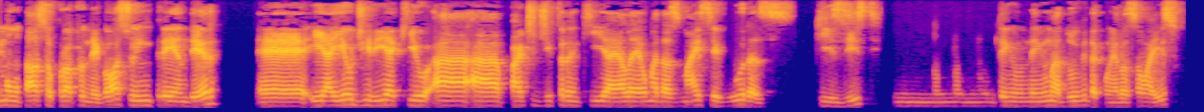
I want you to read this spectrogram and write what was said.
montar o seu próprio negócio e empreender é, e aí eu diria que a, a, parte de franquia ela é uma das mais seguras que existe, não, não tenho nenhuma dúvida com relação a isso.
